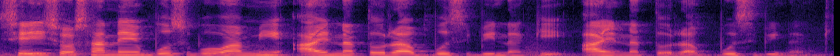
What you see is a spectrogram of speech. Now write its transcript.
সেই শ্মশানে বসবো আমি। আয়না তোরা বসবি নাকি? আয়না তোরা বসবি নাকি?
